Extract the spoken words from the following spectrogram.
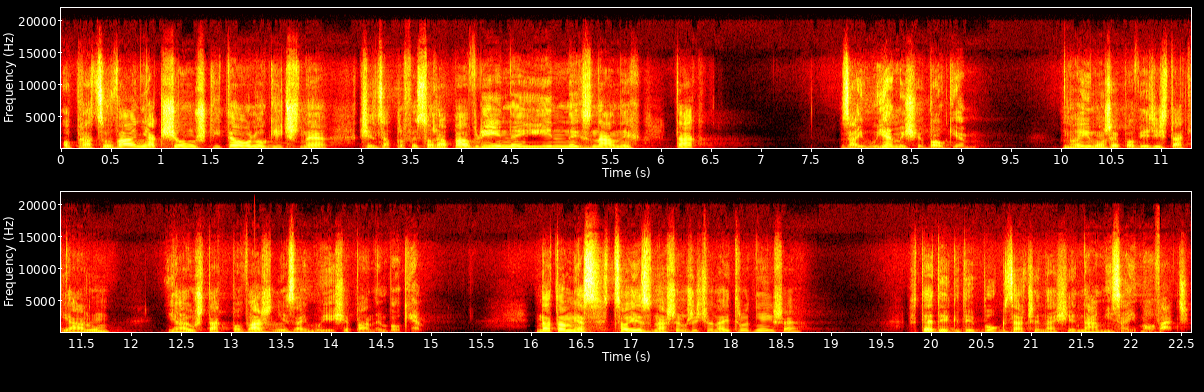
opracowania, książki teologiczne, księdza profesora Pawliny i innych znanych, tak? Zajmujemy się Bogiem. No i może powiedzieć taki alum, ja już tak poważnie zajmuję się Panem Bogiem. Natomiast co jest w naszym życiu najtrudniejsze? Wtedy, gdy Bóg zaczyna się nami zajmować.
